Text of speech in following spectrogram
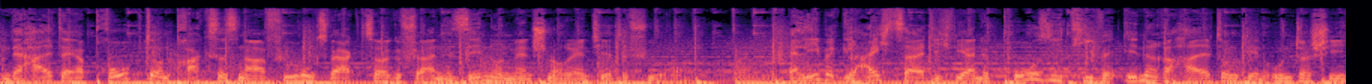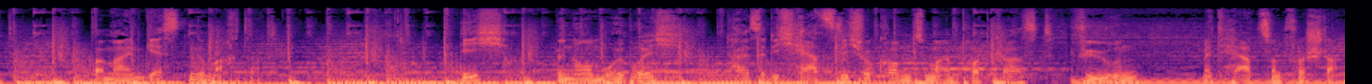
und erhalte erprobte und praxisnahe Führungswerkzeuge für eine sinn- und menschenorientierte Führung. Erlebe gleichzeitig, wie eine positive innere Haltung den Unterschied bei meinen Gästen gemacht hat. Ich bin Norm Ulbrich und heiße dich herzlich willkommen zu meinem Podcast Führen mit Herz und Verstand.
